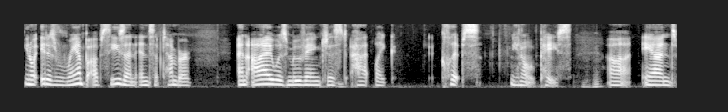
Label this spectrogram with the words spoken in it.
you know, it is ramp up season in September. And I was moving just at like clips, you know, pace. Mhm. Uh, and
